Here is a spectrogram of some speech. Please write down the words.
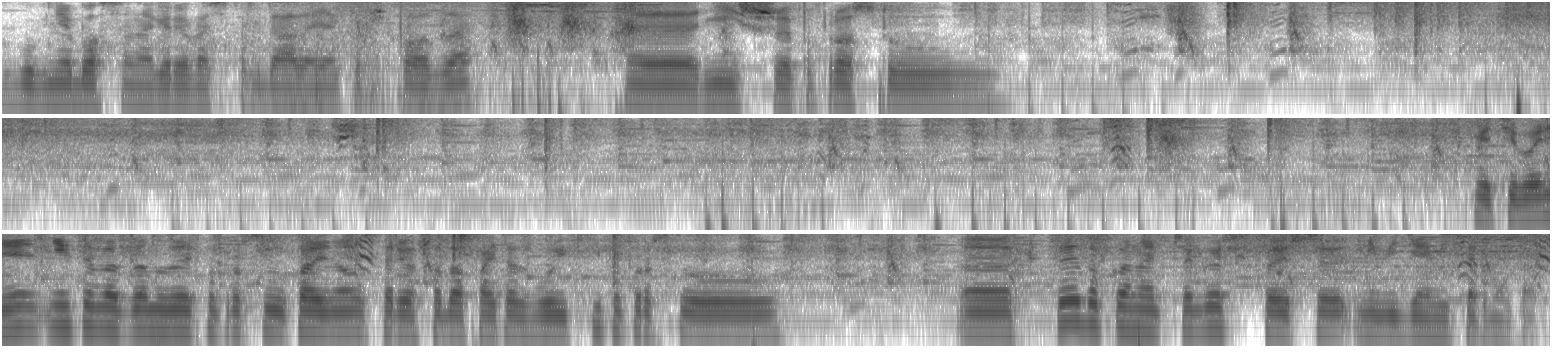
głównie bossy nagrywać i tak dalej, jak ja przychodzę, e, niż po prostu... Wiecie, bo nie, nie chcę was zanudzać po prostu kolejną serią Shadow Fighta dwójki, po prostu e, chcę dokonać czegoś, co jeszcze nie widziałem w internetach.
